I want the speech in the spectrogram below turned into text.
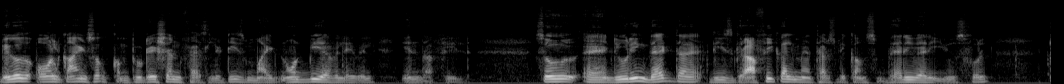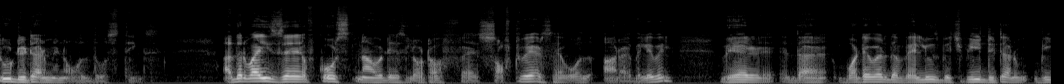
because all kinds of computation facilities might not be available in the field. So, uh, during that the, these graphical methods becomes very very useful to determine all those things. Otherwise, uh, of course, nowadays lot of uh, softwares have all are available where the whatever the values which we determine we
